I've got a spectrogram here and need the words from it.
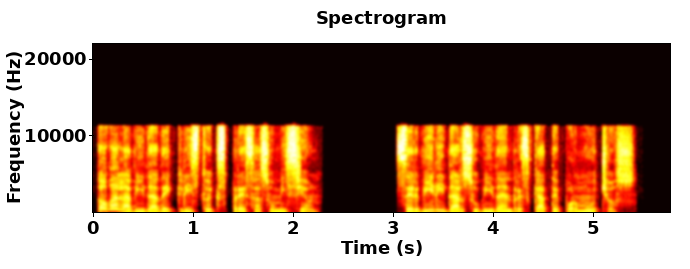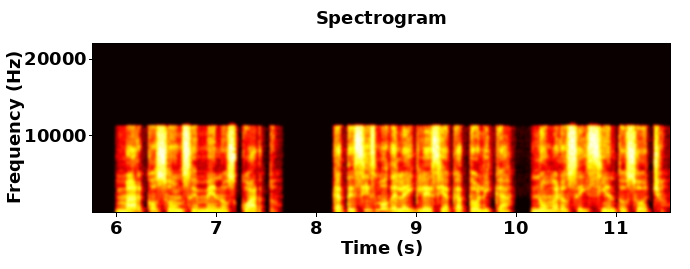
Toda la vida de Cristo expresa su misión servir y dar su vida en rescate por muchos. Marcos 11 menos cuarto. Catecismo de la Iglesia Católica, número 608.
